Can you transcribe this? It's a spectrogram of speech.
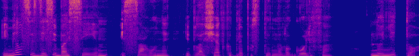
Имелся здесь и бассейн, и сауны, и площадка для пустынного гольфа. Но не то.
